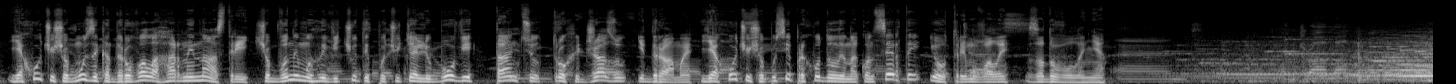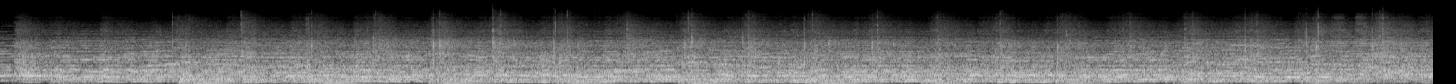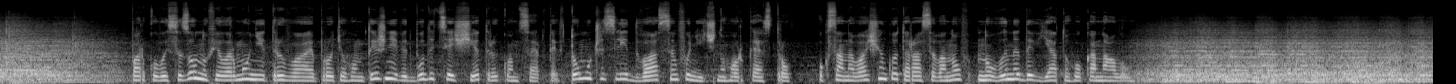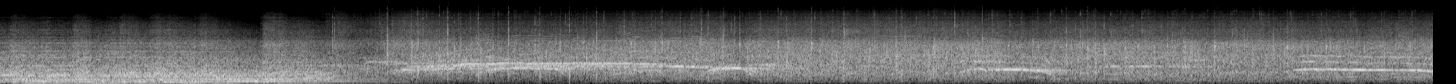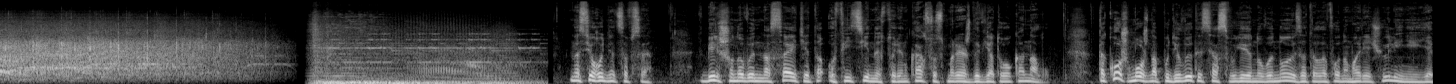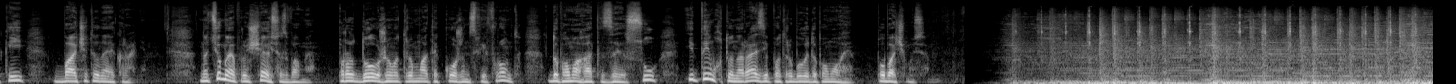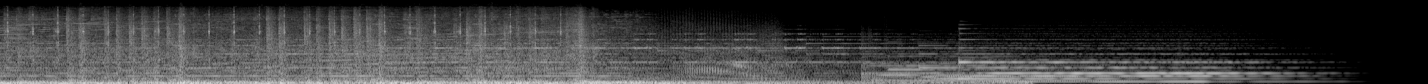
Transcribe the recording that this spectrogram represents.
Я хочу, щоб музика дарувала гарний настрій, щоб вони могли відчути почуття любові, танцю, трохи джазу і драми. Я хочу, щоб усі приходили на концерти і отримували задоволення. Парковий сезон у філармонії триває. Протягом тижня відбудеться ще три концерти, в тому числі два симфонічного оркестру. Оксана Ващенко, Тарас Іванов. Новини 9 каналу. На сьогодні це все. Більше новин на сайті та офіційних сторінках соцмереж 9 каналу. Також можна поділитися своєю новиною за телефоном гарячої лінії, який бачите на екрані. На цьому я прощаюся з вами. Продовжуємо тримати кожен свій фронт, допомагати ЗСУ і тим, хто наразі потребує допомоги. Побачимося.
